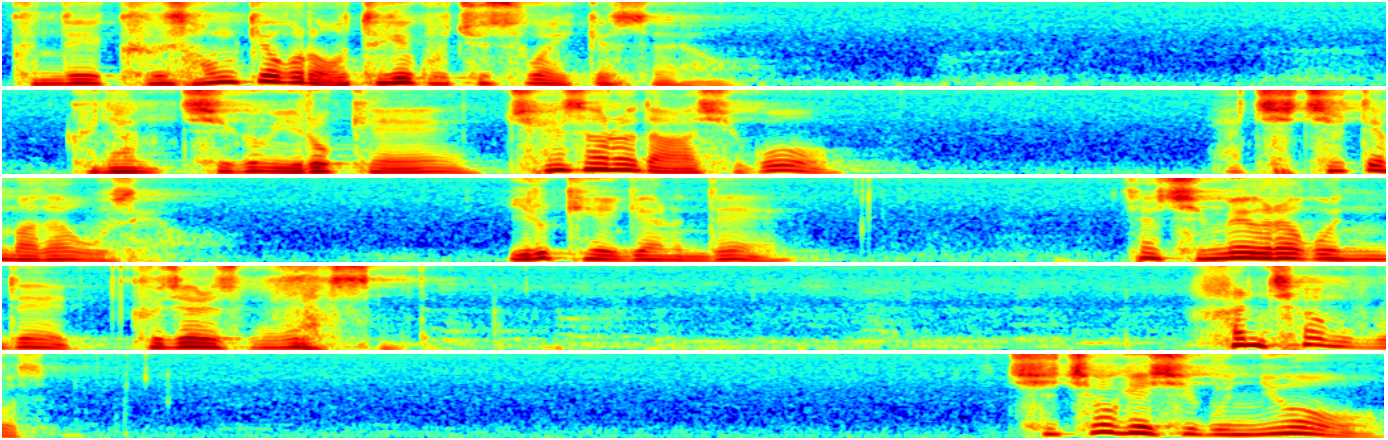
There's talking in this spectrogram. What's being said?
근데 그 성격을 어떻게 고칠 수가 있겠어요? 그냥 지금 이렇게 최선을 다하시고, 야, 지칠 때마다 오세요. 이렇게 얘기하는데, 제가 진맥을 하고 있는데 그 자리에서 울었습니다. 한참 울었습니다. 지쳐 계시군요.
